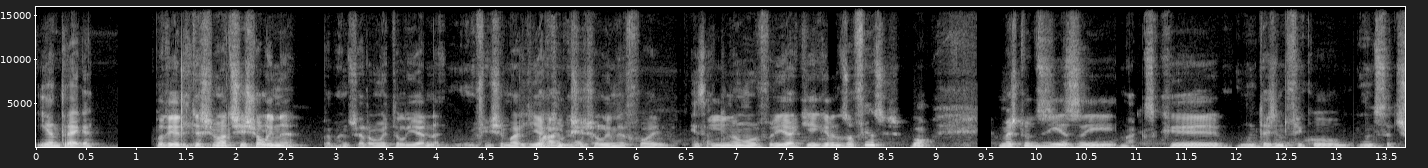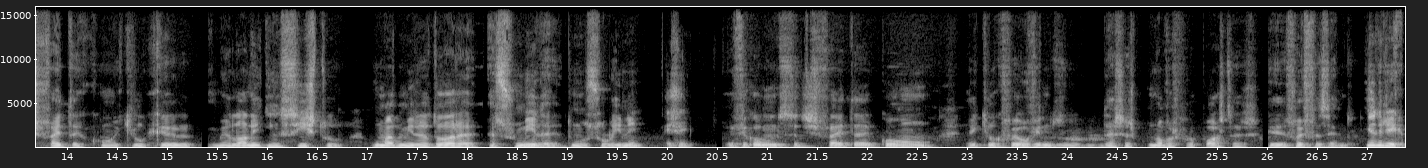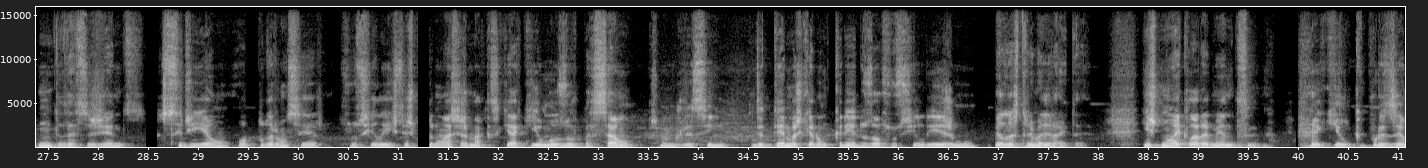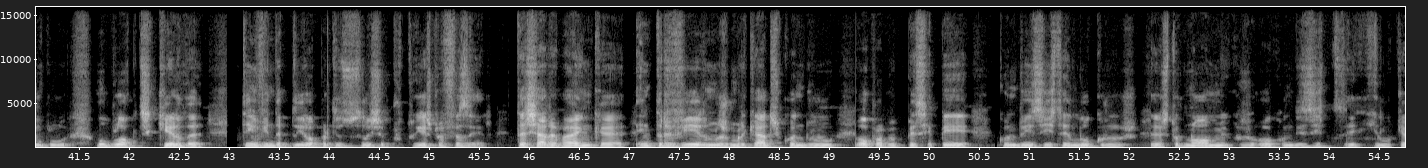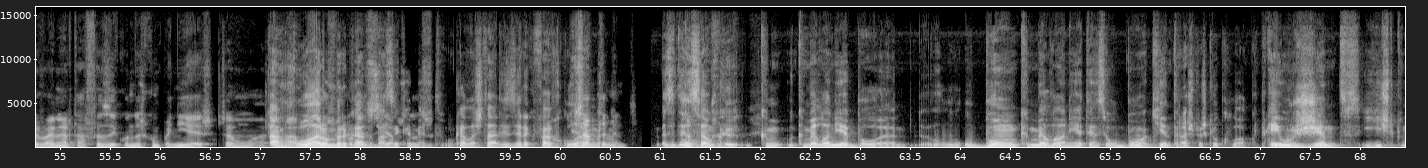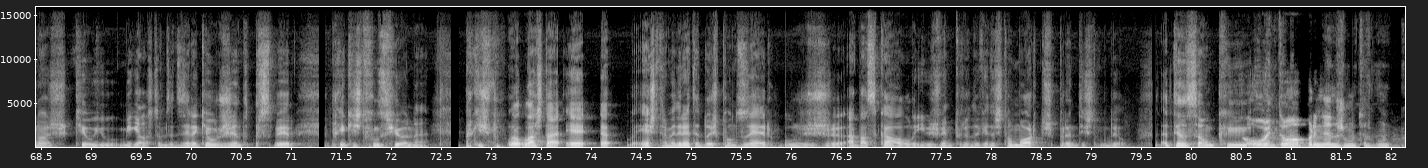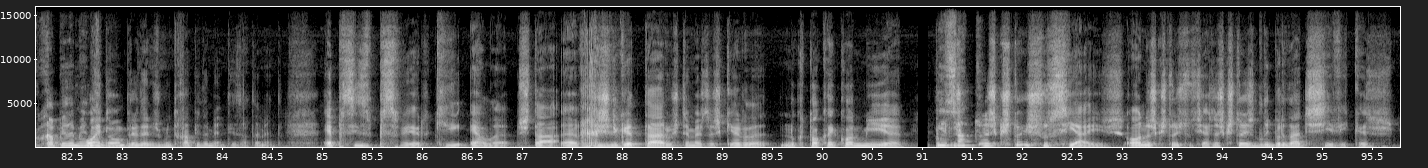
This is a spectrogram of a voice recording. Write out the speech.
e entrega. Podia-lhe ter chamado Xixolina, pelo menos era uma italiana, enfim, chamar-lhe aquilo que Xixolina foi, Exato. e não haveria aqui grandes ofensas. Bom, Mas tu dizias aí, Max, que muita gente ficou muito satisfeita com aquilo que Meloni, insisto, uma admiradora assumida de Mussolini, sim. ficou muito satisfeita com aquilo que foi ouvindo destas novas propostas que foi fazendo. Eu diria que muita dessa gente seriam ou poderão ser socialistas. Tu não achas, Max, que há aqui uma usurpação, chamamos-lhe assim, de temas que eram queridos ao socialismo pela extrema-direita? Isto não é claramente aquilo que, por exemplo, o Bloco de Esquerda tem vindo a pedir ao Partido Socialista Português para fazer taxar a banca, intervir nos mercados quando, ou o próprio PCP, quando existem lucros astronómicos ou quando existe aquilo que a Ryanair está a fazer quando as companhias estão a, está a regular o mercado, basicamente. O que ela está a dizer é que vai regular Exatamente. Mas atenção, então, que, que, que, Meloni é boa. O, o, bom que Meloni, atenção, o bom aqui entre aspas que eu coloco, porque é urgente, e isto que nós, que eu e o Miguel estamos a dizer, é que é urgente perceber porque é que isto funciona. Porque isto, lá está, é, é a extrema-direita 2.0. Os Abascal e os Ventura da vida estão mortos perante este modelo. Atenção que. Ou então aprendemos muito, muito rapidamente. Ou então aprendemos muito rapidamente, exatamente. É preciso perceber que ela está a resgatar os temas da esquerda no que toca à economia. Exato. Nas questões sociais, ou nas questões sociais, nas questões de liberdades cívicas,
